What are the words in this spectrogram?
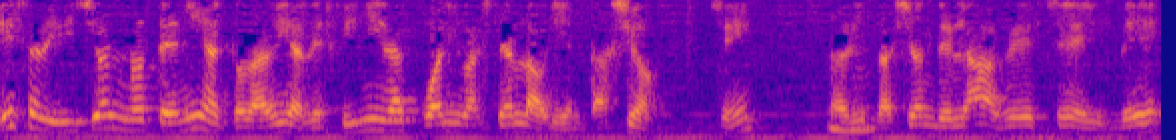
Esa división no tenía todavía definida cuál iba a ser la orientación, ¿sí? La orientación del A, B, C y D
